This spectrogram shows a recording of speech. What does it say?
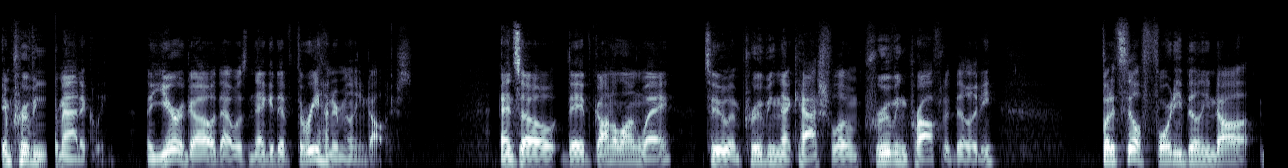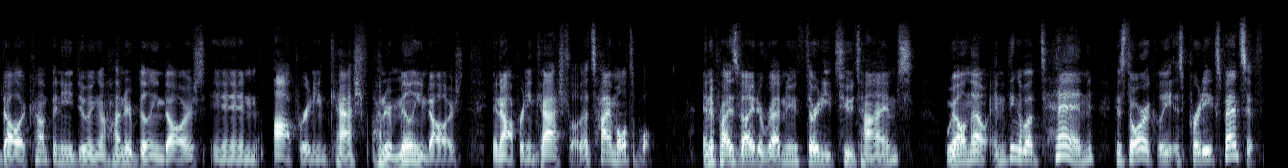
improving dramatically. A year ago, that was negative $300 million. And so they've gone a long way to improving that cash flow, improving profitability but it's still a $40 billion company doing $100 billion in operating cash, $100 million in operating cash flow. That's high multiple. Enterprise value to revenue, 32 times. We all know anything above 10 historically is pretty expensive.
